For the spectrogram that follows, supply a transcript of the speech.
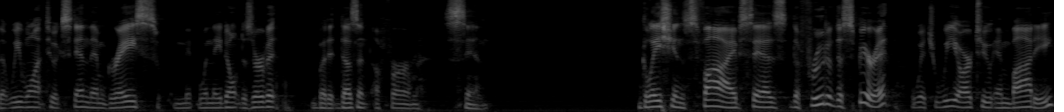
that we want to extend them grace when they don't deserve it, but it doesn't affirm sin. Galatians 5 says, The fruit of the Spirit, which we are to embody,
